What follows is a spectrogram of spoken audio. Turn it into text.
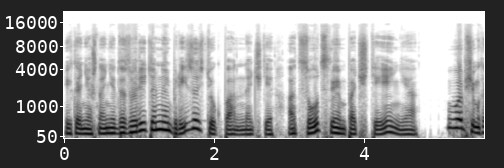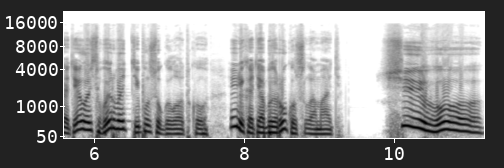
И, конечно, недозволительной близостью к панночке, отсутствием почтения, в общем, хотелось вырвать Типусу глотку. Или хотя бы руку сломать. «Чего?»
